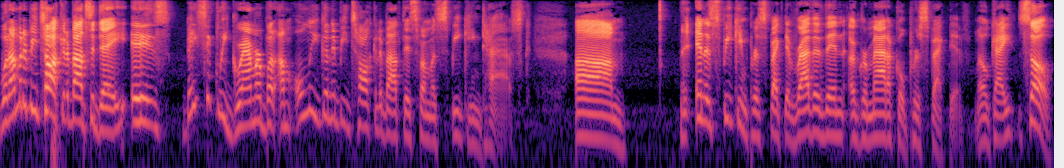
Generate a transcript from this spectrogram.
what I'm gonna be talking about today is basically grammar, but I'm only gonna be talking about this from a speaking task. Um, in a speaking perspective rather than a grammatical perspective. Okay, so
